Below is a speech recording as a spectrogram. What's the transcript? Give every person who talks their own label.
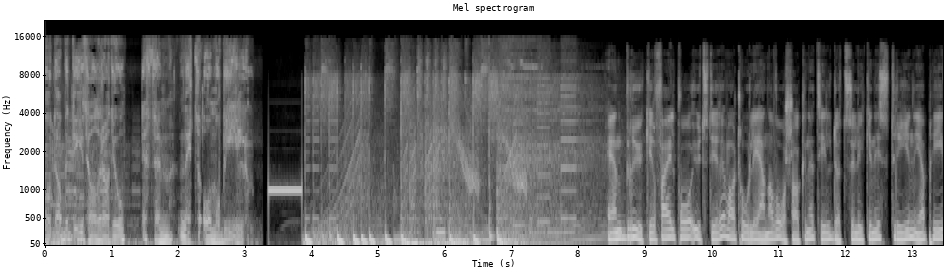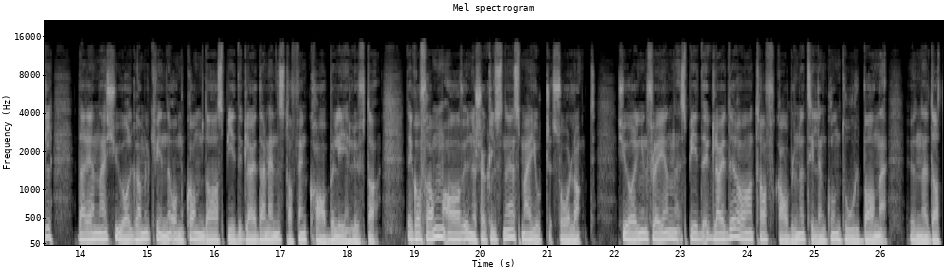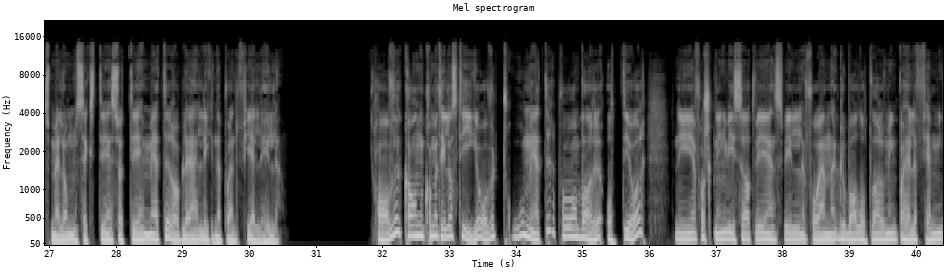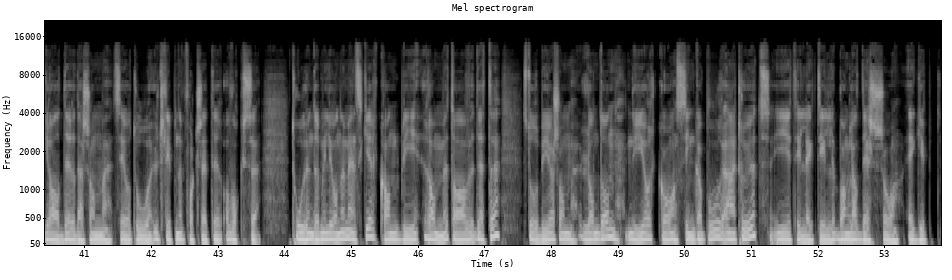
Speaker 1: På DAB digital radio, FM, nett og mobil.
Speaker 2: En brukerfeil på utstyret var trolig en av årsakene til dødsulykken i Stryn i april, der en 20 år gammel kvinne omkom da speedglideren hennes traff en kabel i lufta. Det går fram av undersøkelsene som er gjort så langt. 20-åringen fløy en speedglider og traff kablene til en gondolbane. Hun datt mellom 60–70 meter og ble liggende på en fjellhylle. Havet kan komme til å stige over to meter på bare 80 år. Ny forskning viser at vi vil få en global oppvarming på hele fem grader dersom CO2-utslippene fortsetter å vokse. 200 millioner mennesker kan bli rammet av dette. Storbyer som London, New York og Singapore er truet, i tillegg til Bangladesh og Egypt.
